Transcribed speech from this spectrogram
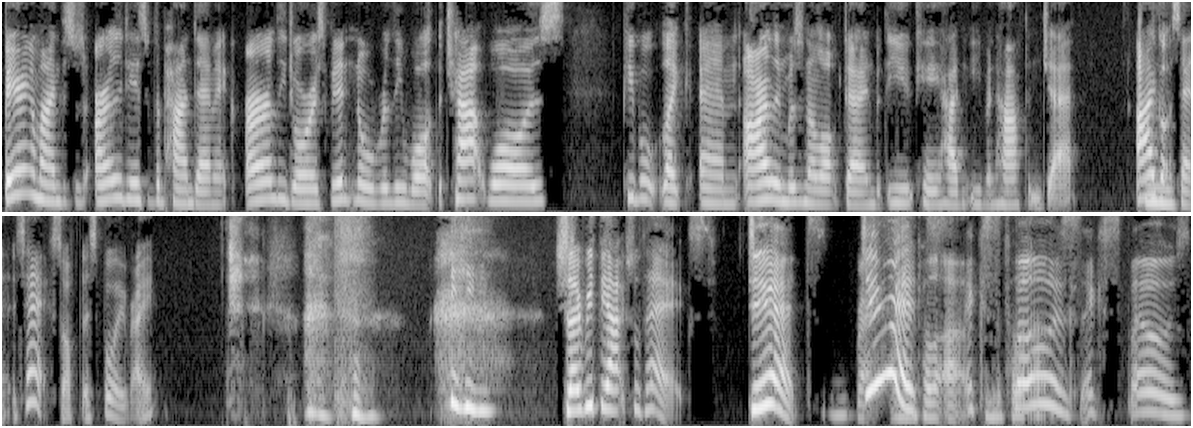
Bearing in mind this was early days of the pandemic early doors. We didn't know really what the chat was. People like um ireland was in a lockdown but the uk hadn't even happened yet i got Mm. sent a text off this boy right should i read the actual text do it. Right, Do it. pull it up, pull it up. Expose. Expose.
